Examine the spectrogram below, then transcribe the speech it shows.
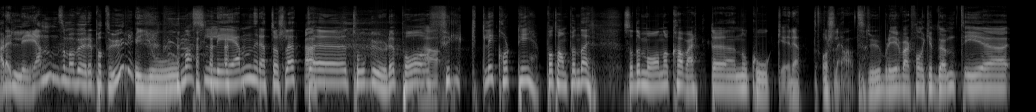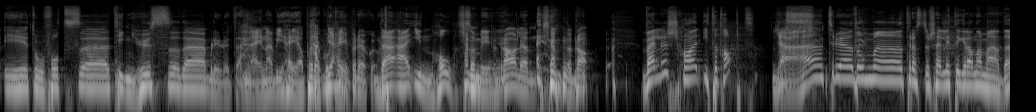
Er det Len som har vært på tur? Jonas Len, rett og slett. Ja. To gule på fryktelig kort tid på tampen der. Så det må nok ha vært eh, noe kok, rett og slett. Du blir i hvert fall ikke dømt i, eh, i Tofots uh, tinghus. Det blir du ikke. Nei, nei, vi heier på rødkort. Det er innhold. som vi- Kjempebra, Len. Kjempebra. Vellers har ikke tapt. Yes. Jeg tror jeg de uh, trøster seg litt grann med. Det,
